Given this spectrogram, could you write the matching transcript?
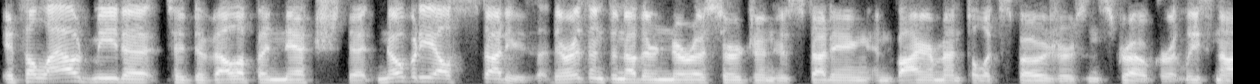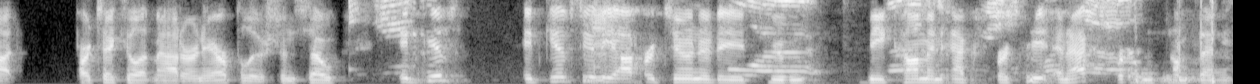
it's allowed me to, to develop a niche that nobody else studies. There isn't another neurosurgeon who's studying environmental exposures and stroke, or at least not particulate matter and air pollution. So it gives it gives you the opportunity to become an expert an expert in something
